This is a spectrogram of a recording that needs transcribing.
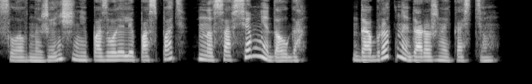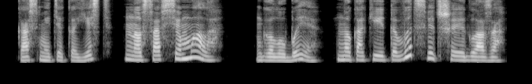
Словно женщине позволили поспать, но совсем недолго. Добротный дорожный костюм. Косметика есть, но совсем мало. Голубые, но какие-то выцветшие глаза.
